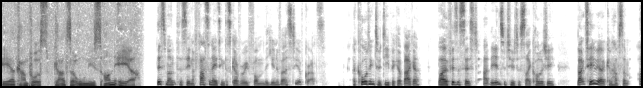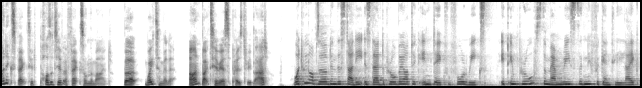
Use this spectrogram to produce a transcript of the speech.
Air Campus, Grazer Unis on Air. This month has seen a fascinating discovery from the University of Graz. According to Deepika Bagga, biophysicist at the Institute of Psychology, bacteria can have some unexpected positive effects on the mind. But wait a minute, aren't bacteria supposed to be bad? What we observed in this study is that the probiotic intake for four weeks it improves the memory significantly. Like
